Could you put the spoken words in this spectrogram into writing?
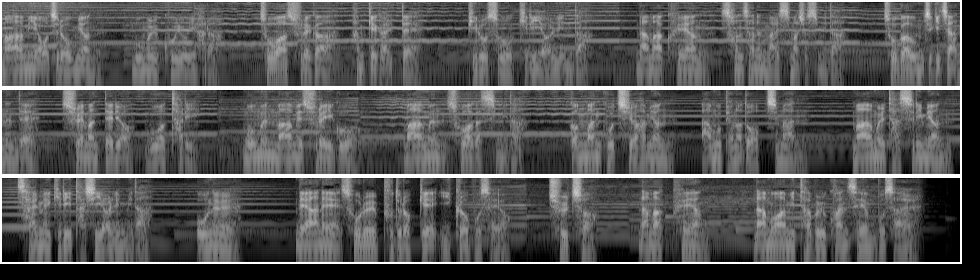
마음이 어지러우면 몸을 고요히 하라. 소와 수레가 함께 갈 때 비로소 길이 열린다. 남악 회양 선사는 말씀하셨습니다. 소가 움직이지 않는데 수레만 때려 무엇하리. 몸은 마음의 수레이고 마음은 소와 같습니다. 것만 고치려 하면 아무 변화도 없지만 마음을 다스리면 삶의 길이 다시 열립니다. 오늘 내 안에 소를 부드럽게 이끌어 보세요. 출처 남악 회양 나무 아미타불 관세음보살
